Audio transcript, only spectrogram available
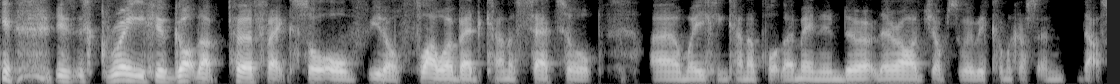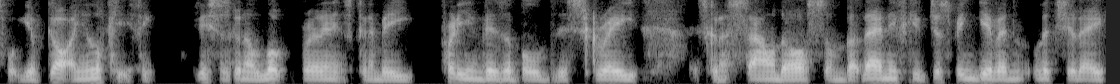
it's great if you've got that perfect sort of, you know, flower bed kind of setup um, where you can kind of put them in. And there, there are jobs where we come across and that's what you've got. And you look at it, you think this is going to look brilliant. It's going to be pretty invisible, discreet. It's going to sound awesome. But then if you've just been given literally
